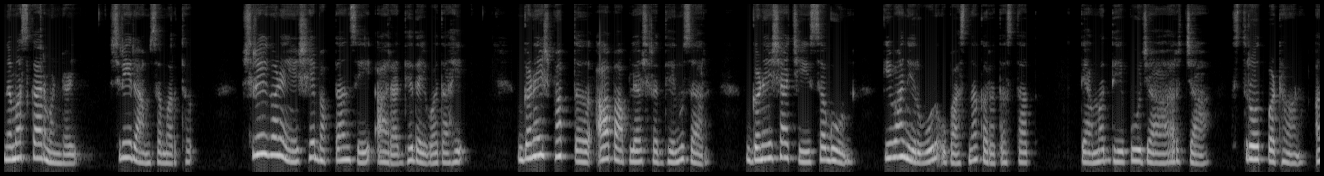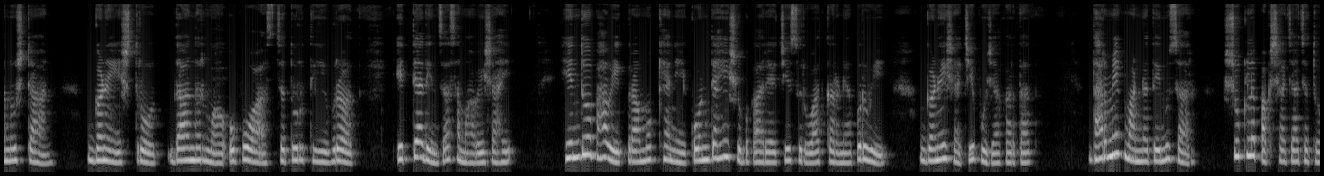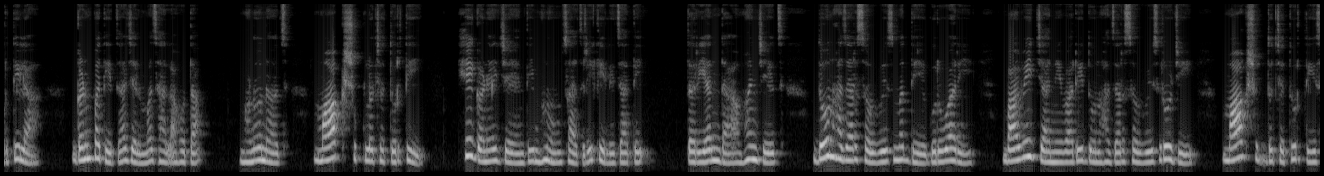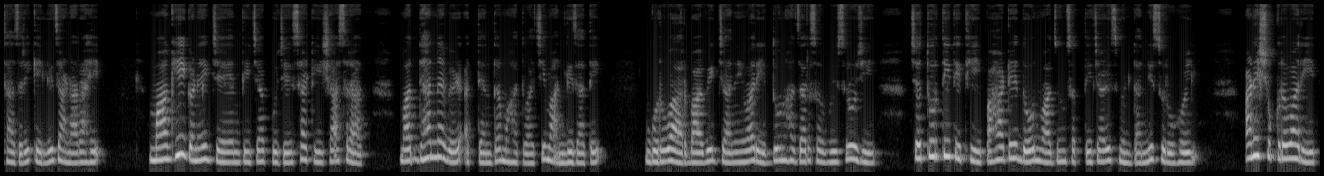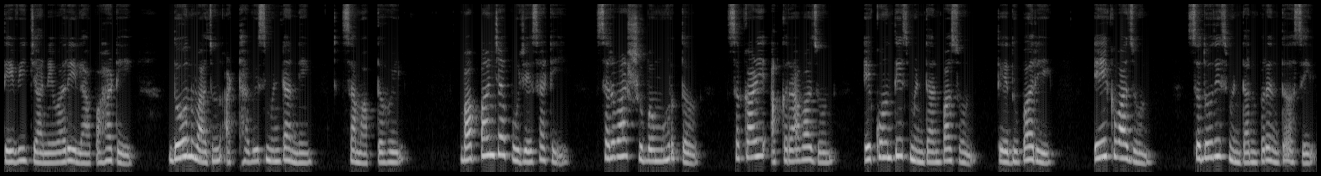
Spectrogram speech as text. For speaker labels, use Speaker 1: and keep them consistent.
Speaker 1: नमस्कार मंडळी. श्री राम समर्थ. श्री गणेश हे भक्तांचे आराध्य दैवत आहे. गणेश भक्त आपापल्या श्रद्धेनुसार गणेशाची सगुण किंवा निर्गुण उपासना करत असतात. त्यामध्ये पूजा अर्चा स्तोत्र पठण अनुष्ठान गणेश स्त्रोत दानधर्म उपवास चतुर्थी व्रत इत्यादींचा समावेश आहे. हिंदू भाविक प्रामुख्याने कोणत्याही शुभकार्याची सुरुवात करण्यापूर्वी गणेशाची पूजा करतात. धार्मिक मान्यतेनुसार शुक्ल पक्षाच्या चतुर्थीला गणपतीचा जन्म झाला होता. म्हणूनच माघ शुक्ल चतुर्थी हे गणेश जयंती म्हणून साजरी केली जाते. तर यंदा म्हणजेच दोन हजार सव्वीसमध्ये गुरुवारी बावीस जानेवारी दोन हजार सव्वीस रोजी माघ शुद्ध चतुर्थी साजरी केली जाणार आहे. माघी गणेश जयंतीच्या पूजेसाठी शास्त्रात मध्यान्ह वेळ अत्यंत महत्त्वाची मानली जाते. गुरुवार बावीस जानेवारी दोन हजार सव्वीस रोजी चतुर्थी तिथी पहाटे दोन वाजून सत्तेचाळीस मिनिटांनी सुरू होईल. आणि शुक्रवारी तेवीस जानेवारीला पहाटे दोन वाजून अठ्ठावीस मिनिटांनी समाप्त होईल. बाप्पांच्या पूजेसाठी सर्वात शुभ मुहूर्त सकाळी अकरा वाजून एकोणतीस मिनिटांपासून ते दुपारी एक वाजून सदोतीस मिनिटांपर्यंत असेल.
